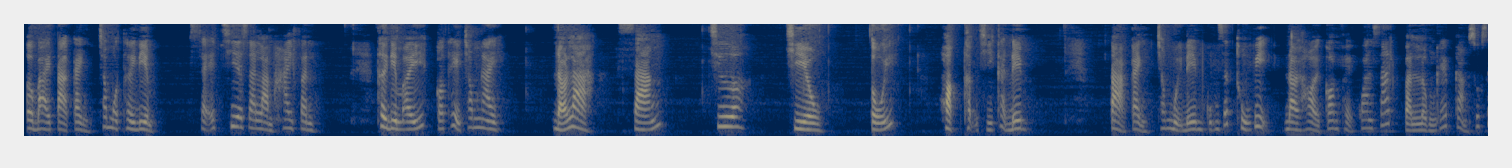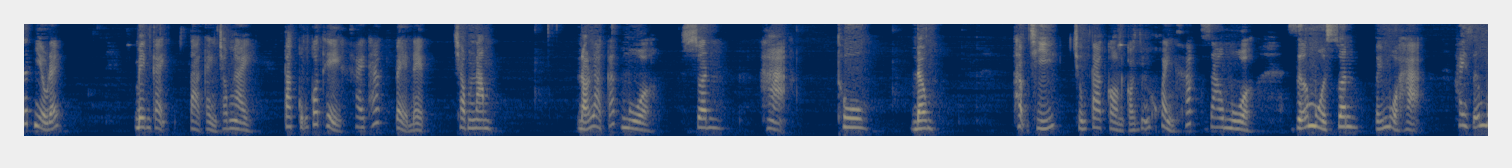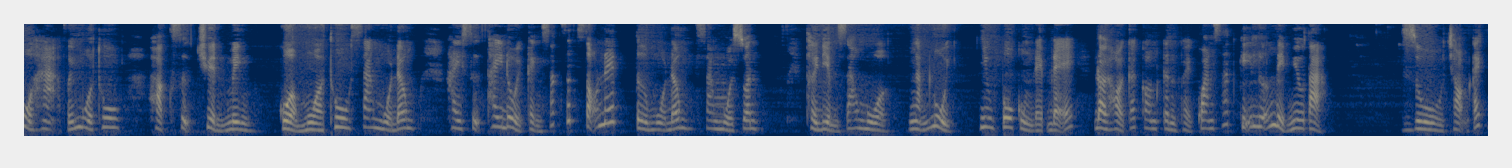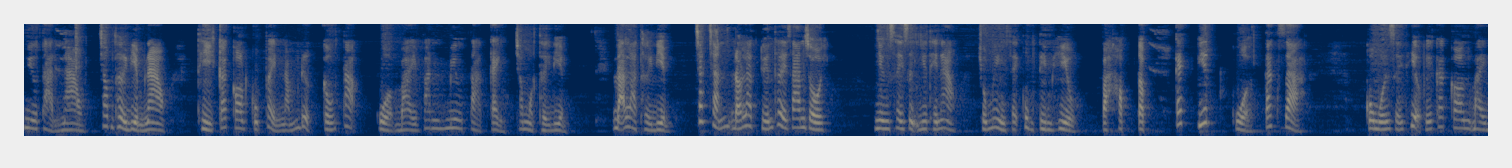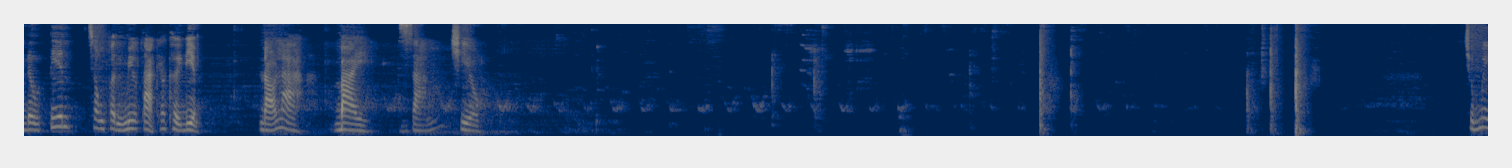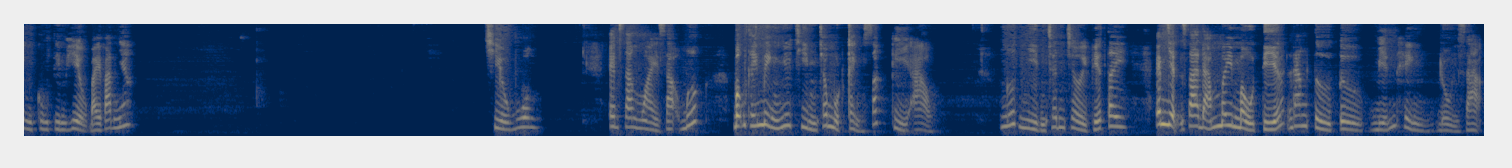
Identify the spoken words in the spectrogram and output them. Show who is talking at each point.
Speaker 1: ở bài tả cảnh trong một thời điểm sẽ chia ra làm hai phần. Thời điểm ấy có thể trong ngày, đó là sáng, trưa, chiều, tối hoặc thậm chí cả đêm. Tả cảnh trong buổi đêm cũng rất thú vị, đòi hỏi con phải quan sát và lồng ghép cảm xúc rất nhiều đấy. Bên cạnh tả cảnh trong ngày, ta cũng có thể khai thác vẻ đẹp trong năm. Đó là các mùa xuân, hạ, thu, đông. Thậm chí chúng ta còn có những khoảnh khắc giao mùa giữa mùa xuân với mùa hạ hay giữa mùa hạ với mùa thu hoặc sự chuyển mình của mùa thu sang mùa đông hay sự thay đổi cảnh sắc rất rõ nét từ mùa đông sang mùa xuân. Thời điểm giao mùa ngắn ngủi nhưng vô cùng đẹp đẽ, đòi hỏi các con cần phải quan sát kỹ lưỡng để miêu tả. Dù chọn cách miêu tả nào trong thời điểm nào thì các con cũng phải nắm được cấu tạo của bài văn miêu tả cảnh trong một thời điểm. Đã là thời điểm, chắc chắn đó là tuyến thời gian rồi. Nhưng xây dựng như thế nào, chúng mình sẽ cùng tìm hiểu và học tập cách viết của tác giả. Cô muốn giới thiệu với các con bài đầu tiên trong phần miêu tả theo thời điểm. Đó là bài dáng chiều. Chúng mình cùng tìm hiểu bài văn nhé. Chiều buông, em ra ngoài dạo bước, bỗng thấy mình như chìm trong một cảnh sắc kỳ ảo. Ngước nhìn chân trời phía tây, em nhận ra đám mây màu tía đang từ từ biến hình đổi dạng.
